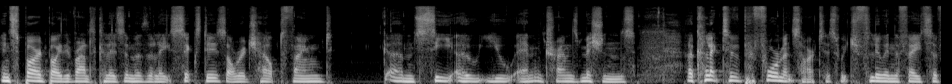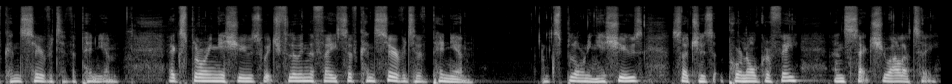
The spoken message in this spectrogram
Inspired by the radicalism of the late 60s, Orridge helped found um, COUM Transmissions, a collective of performance artists which flew in the face of conservative opinion, exploring issues which flew in the face of conservative opinion, exploring issues such as pornography and sexuality.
